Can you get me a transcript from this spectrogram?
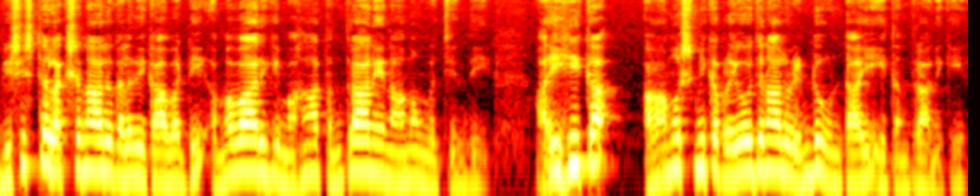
విశిష్ట లక్షణాలు కలది కాబట్టి అమ్మవారికి మహాతంత్ర అనే నామం వచ్చింది. ఐహిక ఆముష్మిక ప్రయోజనాలు రెండు ఉంటాయి ఈ తంత్రానికి.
